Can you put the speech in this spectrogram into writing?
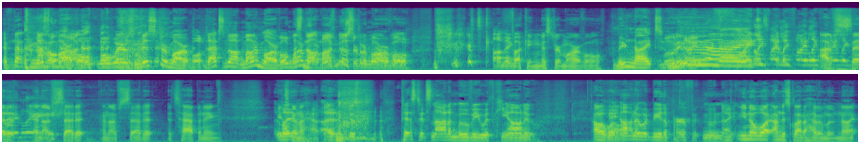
If that's Miss. Marvel, well, where's Mr. Marvel? That's not my Marvel. My That's not my Marvel's Mr. Mr. Marvel. it's coming. Fucking Mr. Marvel. Moon Knight. Moon Knight. Finally, finally, finally, I've finally, said finally. it, and I've said it, and I've said it. It's happening. It's My- gonna happen. I'm just pissed it's not a movie with Keanu. oh well. Keanu would be the perfect Moon Knight. You know what? I'm just glad I have a Moon Knight.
